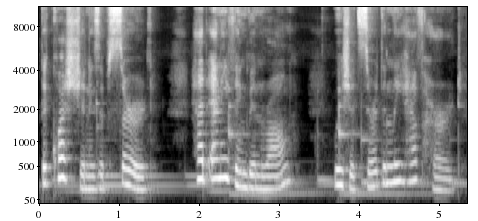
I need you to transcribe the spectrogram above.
The question is absurd. Had anything been wrong, we should certainly have heard.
